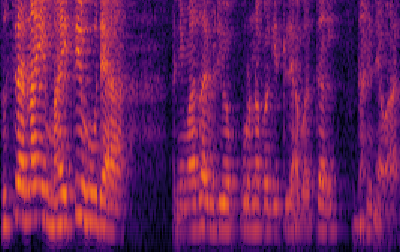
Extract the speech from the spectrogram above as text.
दुसऱ्यांनाही माहिती होऊ द्या. आणि माझा व्हिडिओ पूर्ण बघितल्याबद्दल धन्यवाद.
